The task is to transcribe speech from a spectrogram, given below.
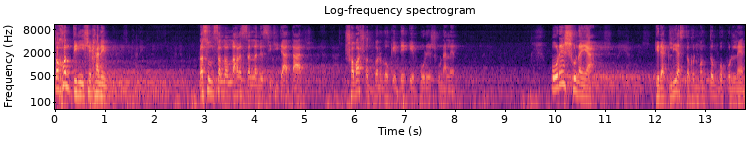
তখন তিনি সেখানে রাসূল সাল্লামের চিঠিটা তার সভাসদবর্গকে ডেকে পড়ে শোনালেন। পড়ে শোনাইয়া হিরাক্লিয়াস তখন মন্তব্য করলেন,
